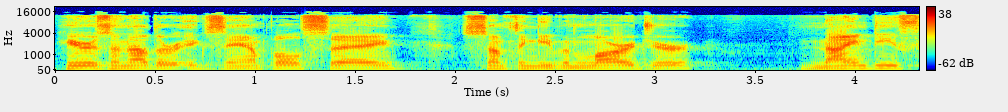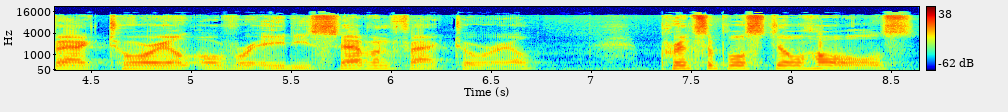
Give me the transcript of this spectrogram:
Here's another example, say something even larger, 90 factorial over 87 factorial principle still holds.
